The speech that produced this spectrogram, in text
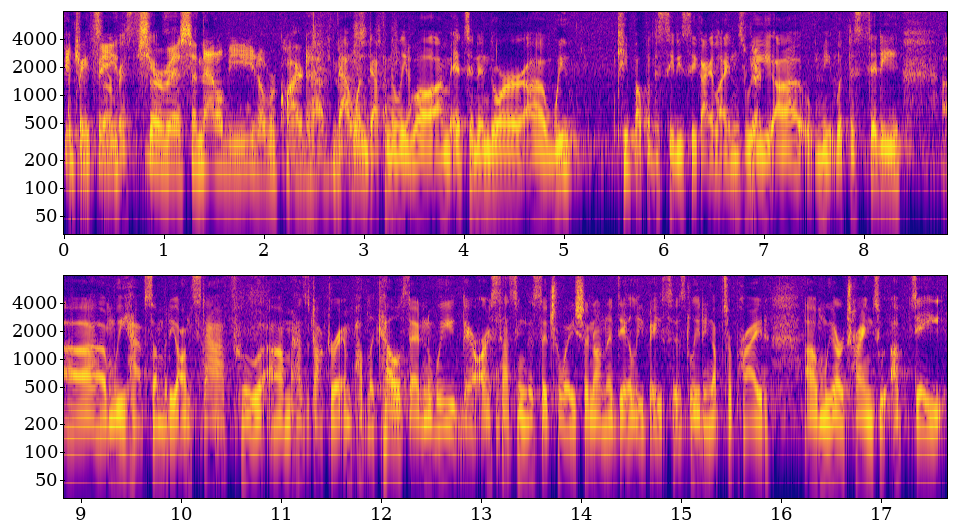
interfaith service, service, yes. and that'll be you know required to have That one stuff. definitely Yeah. will. Um, it's an indoor. Uh, we keep up with the CDC guidelines. We uh, meet with the city. Um, we have somebody on staff who um, has a doctorate in public health, and we they are assessing the situation on a daily basis leading up to Pride. Um, we are trying to update.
